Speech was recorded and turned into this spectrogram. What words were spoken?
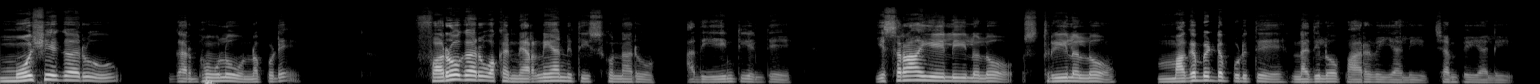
మోషే గారు గర్భంలో ఉన్నప్పుడే ఫరో గారు ఒక నిర్ణయాన్ని తీసుకున్నారు. అది ఏంటి అంటే ఇస్రాయేలీలలో స్త్రీలలో మగబిడ్డ పుడితే నదిలో పారవేయాలి, చంపేయాలి.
